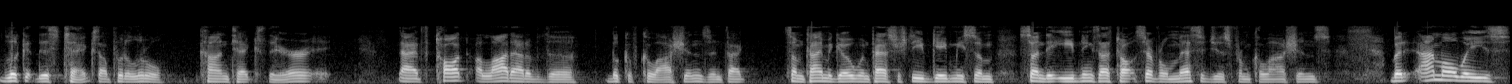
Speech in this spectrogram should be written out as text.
look at this text, I'll put a little context there. I've taught a lot out of the book of Colossians. In fact, some time ago when Pastor Steve gave me some Sunday evenings. I taught several messages from Colossians. But I'm always,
